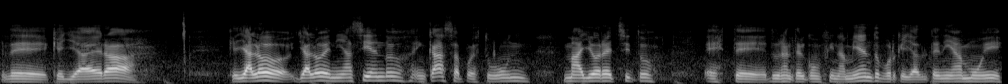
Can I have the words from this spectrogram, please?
de, que ya era, que ya lo, ya lo venía haciendo en casa, pues tuvo un mayor éxito este, durante el confinamiento porque ya tenía muy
